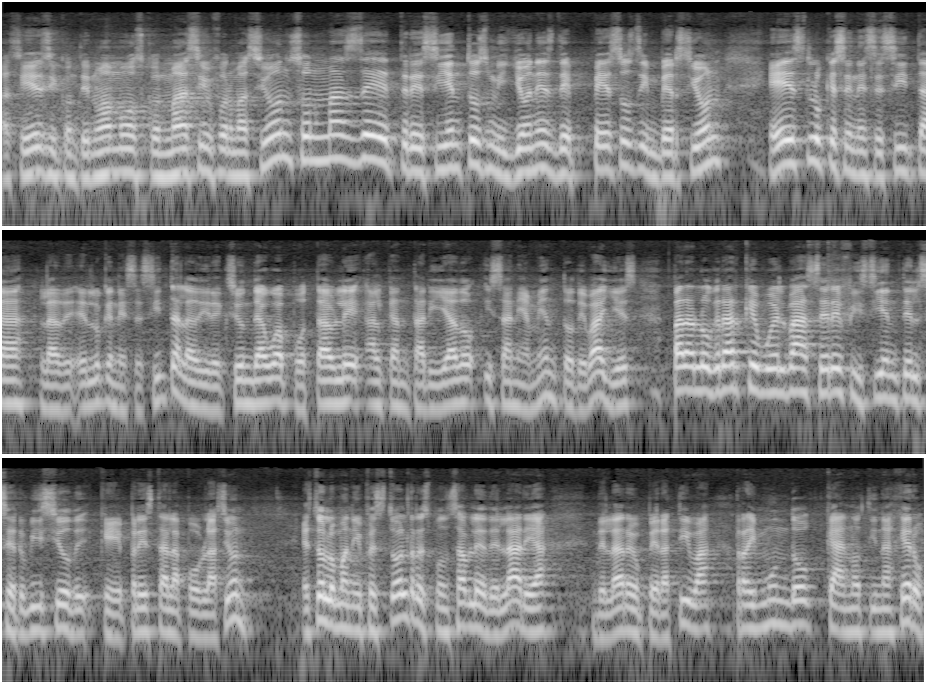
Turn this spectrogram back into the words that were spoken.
Así es, y continuamos con más información. Son más de 300 millones de pesos de inversión. Es lo que se necesita, la, es lo que necesita la Dirección de Agua Potable, Alcantarillado y Saneamiento de Valles para lograr que vuelva a ser eficiente el servicio que presta la población. Esto lo manifestó el responsable del área, del área operativa, Raimundo Cano Tinajero.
